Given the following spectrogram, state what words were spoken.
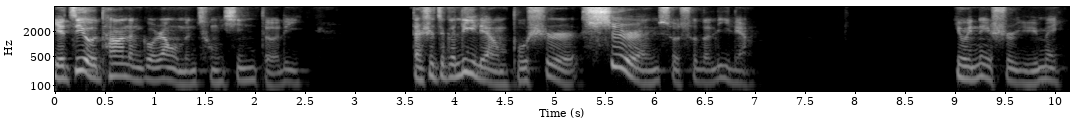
也只有他能够让我们重新得力。但是这个力量不是世人所说的力量，因为那是愚昧，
